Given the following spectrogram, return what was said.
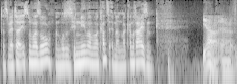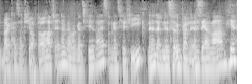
das Wetter ist nun mal so, man muss es hinnehmen, aber man kann es ändern, man kann reisen. Ja, äh, man kann es natürlich auch dauerhaft ändern, wenn man ganz viel reist und ganz viel fliegt. Ne? Dann ist es irgendwann sehr warm hier.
